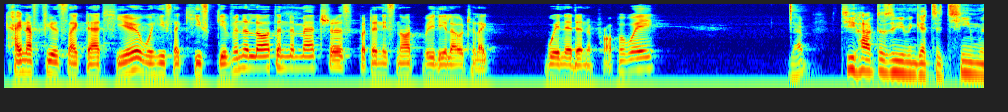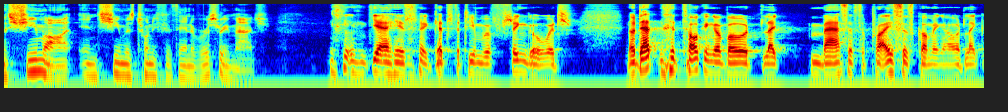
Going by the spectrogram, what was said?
kind of feels like that here, where he's like he's given a lot in the matches, but then he's not really allowed to like win it in a proper way. Yep. T Hawk doesn't even get to team with CIMA in CIMA's 25th anniversary match. yeah, he gets the team with Shingo, which now that talking about like massive surprises coming out, like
